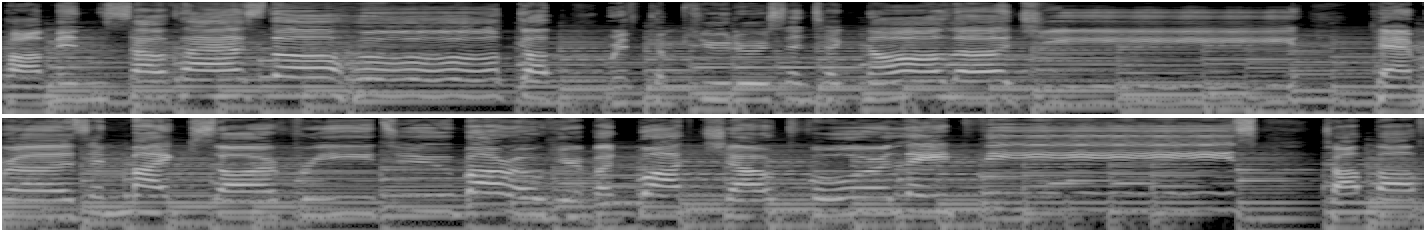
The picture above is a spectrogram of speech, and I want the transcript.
Commons South has the hookup with computers and technology. Cameras and mics are free to borrow here, but watch out for late fees. Top off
